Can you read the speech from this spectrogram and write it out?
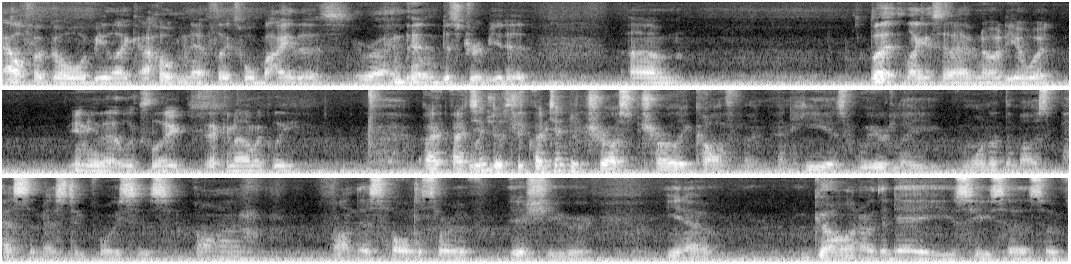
alpha goal. Would be like I hope Netflix will buy this Right. and then distribute it. Um, but like I said, I have no idea what any of that looks like economically. I, I tend to. I tend to trust Charlie Kaufman, and he is weirdly one of the most pessimistic voices on on this whole sort of issue. Or, you know, gone are the days he says of.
